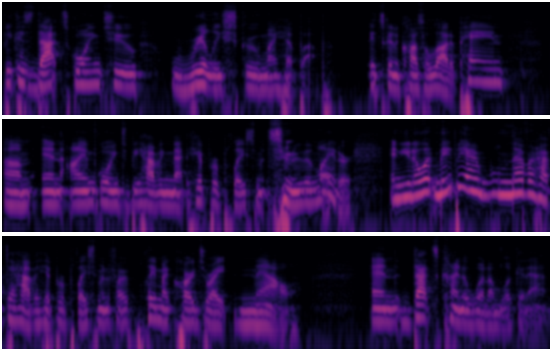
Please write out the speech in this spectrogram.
because that's going to really screw my hip up. It's going to cause a lot of pain. Um, and I'm going to be having that hip replacement sooner than later. And you know what? Maybe I will never have to have a hip replacement if I play my cards right now. And that's kind of what I'm looking at.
